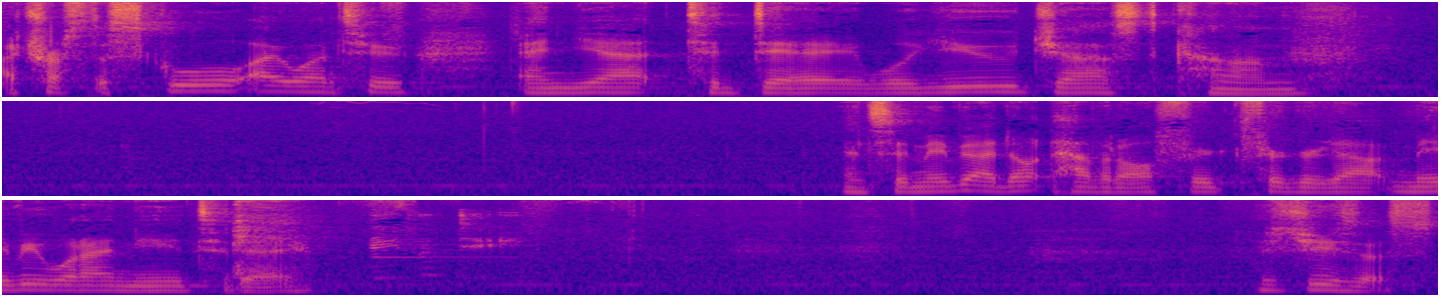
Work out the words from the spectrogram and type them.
I trust the school I went to. And yet today, will you just come and say, maybe I don't have it all fig- figured out. Maybe what I need today is Jesus.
